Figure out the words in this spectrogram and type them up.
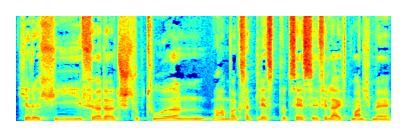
Hierarchie fördert Strukturen, haben wir gesagt, lässt Prozesse vielleicht manchmal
